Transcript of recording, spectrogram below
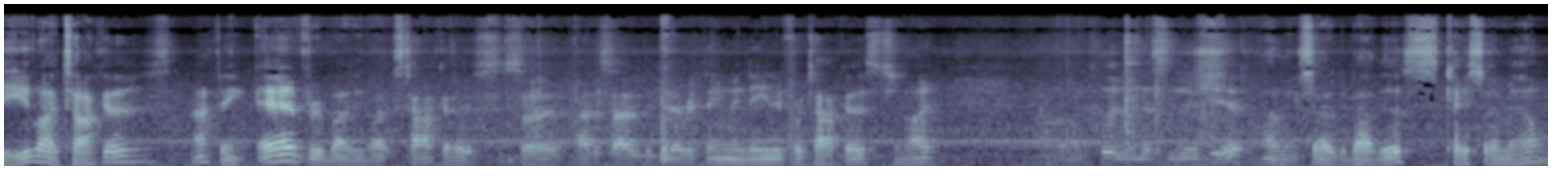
Do you like tacos? I think everybody likes tacos. So I decided to get everything we needed for tacos tonight, um, including this new dip. I'm excited about this queso melt.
